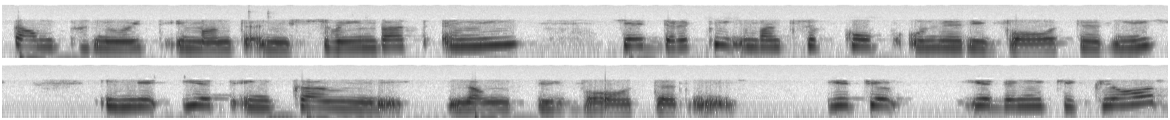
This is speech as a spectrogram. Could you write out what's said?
stamp nooit iemand in die swembad in nie. Jy druk nie iemand se kop onder die water nie en jy eet en kou nie langs die water nie. Eet jou eet dingetjie klaar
